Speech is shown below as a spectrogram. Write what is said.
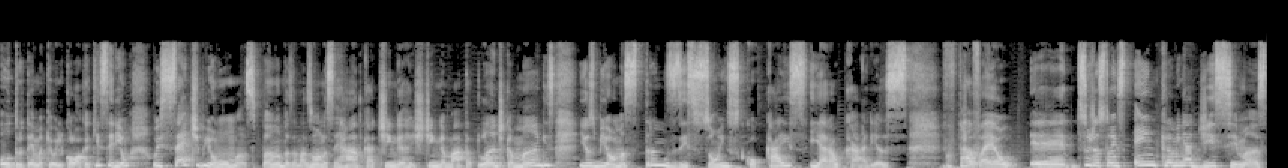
Outro tema que ele coloca aqui seriam os sete biomas: Pampas, Amazonas, Cerrado, Caatinga, Restinga, Mata Atlântica, Mangues e os biomas Transições, Cocais e Araucárias. Rafael, é, sugestões encaminhadíssimas.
